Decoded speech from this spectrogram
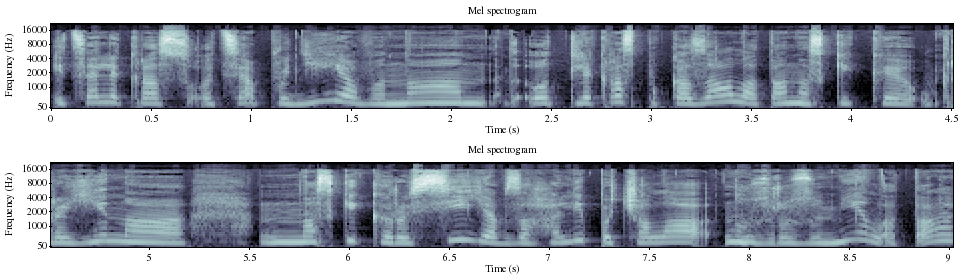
і це якраз оця подія, вона от якраз показала та наскільки Україна, наскільки Росія взагалі почала ну зрозуміла, та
